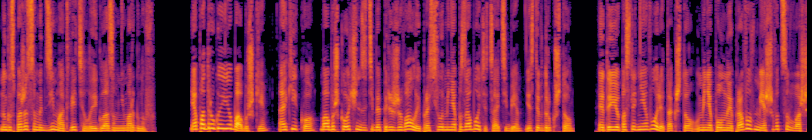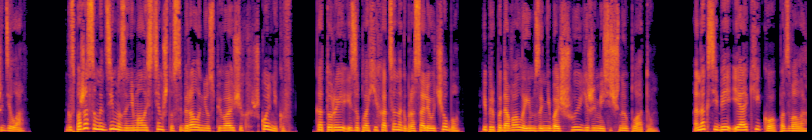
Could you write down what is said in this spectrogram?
Но госпожа Самэдзима ответила и глазом не моргнув. «Я подруга ее бабушки. Акико, бабушка очень за тебя переживала и просила меня позаботиться о тебе, если вдруг что. Это ее последняя воля, так что у меня полное право вмешиваться в ваши дела». Госпожа Самэдзима занималась тем, что собирала неуспевающих школьников, которые из-за плохих оценок бросали учебу, и преподавала им за небольшую ежемесячную плату. Она к себе и Акико позвала.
